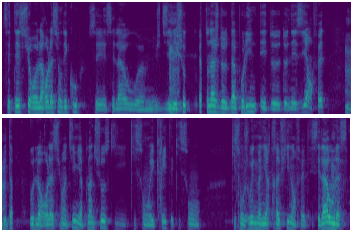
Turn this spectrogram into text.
C'était sur euh, la relation des couples. C'est là où euh, je disais des hmm. choses. Le personnage d'Apolline et de, de Nézir, en fait, mmh. notamment de leur relation intime, il y a plein de choses qui, qui, sont écrites et qui sont, qui sont jouées de manière très fine, en fait. C'est là où mmh. la série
